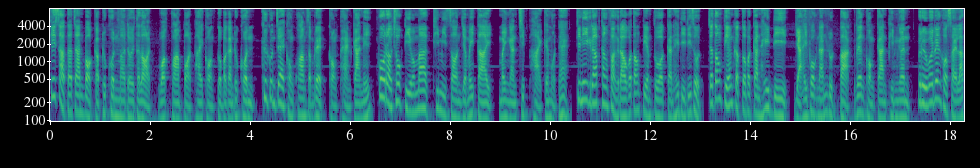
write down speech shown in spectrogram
ที่ศาสตราจารย์บอกกับทุกคนมาโดยตลอด ว่าความปลอดภัยของตัวประกันทุกคน คือกุญแจของความสำเร็จของแผนการนี้ พวกเราโชคดีมากๆที่มีซอนยังไม่ตาย ไม่งั้นชิปหายกันหมดแน่ ทีนี้ครับทางฝั่งเราก็ต้องเตรียมตัวกันให้ดีที่สุด จะต้องเตรียมกับตัวประกันให้ดี อย่าให้พวกนั้นหลุดปากเรื่องของการพิมพ์เงิน หรือว่าเรื่องของสายลับ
